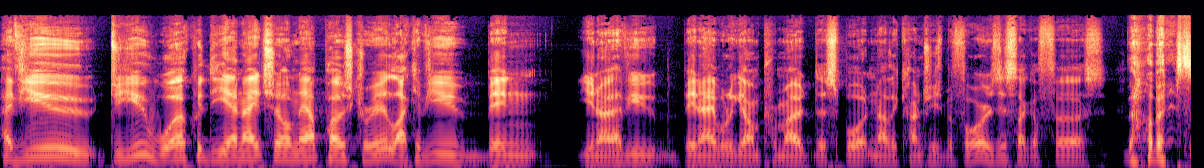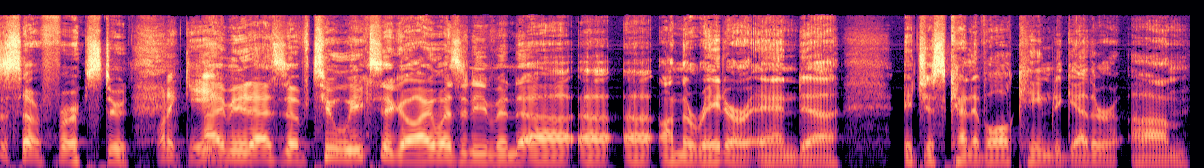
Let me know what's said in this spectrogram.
Have you? Do you work with the NHL now post career? Like, have you been? You know, have you been able to go and promote the sport in other countries before? Or is this like a first? No, this is our first, dude. What a gig. I mean, as of two weeks ago, I wasn't even uh, uh, uh, on the radar, and uh, it just kind of all came together. Um,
